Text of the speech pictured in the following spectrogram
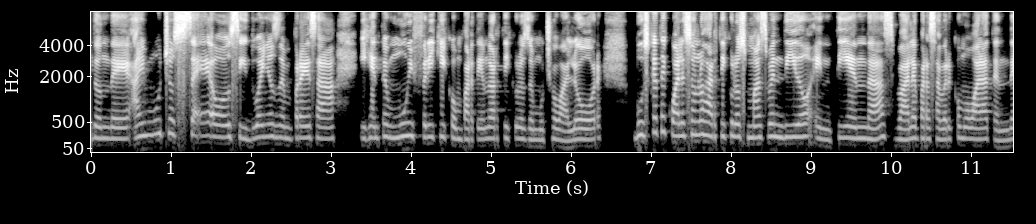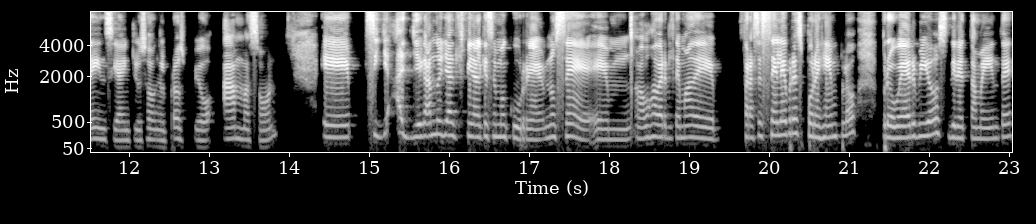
Donde hay muchos CEOs y dueños de empresa y gente muy friki compartiendo artículos de mucho valor. Búscate cuáles son los artículos más vendidos en tiendas, ¿vale? Para saber cómo va la tendencia, incluso en el propio Amazon. Eh, si ya llegando ya al final que se me ocurre, no sé, em, vamos a ver el tema de frases célebres, por ejemplo, proverbios directamente,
